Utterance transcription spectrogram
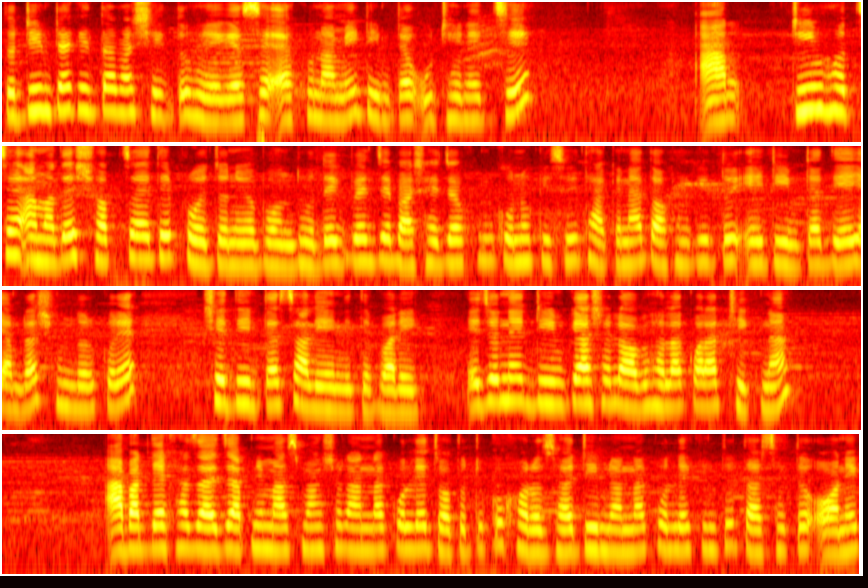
তো ডিমটা কিন্তু আমার সিদ্ধ হয়ে গেছে, এখন আমি ডিমটা উঠে নিচ্ছি। আর ডিম হচ্ছে আমাদের সবচাইতে প্রয়োজনীয় বন্ধু। দেখবেন যে বাসায় যখন কোনো কিছুই থাকে না, তখন কিন্তু এই ডিমটা দিয়েই আমরা সুন্দর করে সে দিনটা চালিয়ে নিতে পারি। এই জন্যে ডিমকে আসলে অবহেলা করা ঠিক না। আবার দেখা যায় যে আপনি মাছ, মাংস রান্না করলে যতটুকু খরচ হয়, ডিম রান্না করলে কিন্তু তার সাথে অনেক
